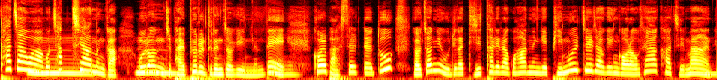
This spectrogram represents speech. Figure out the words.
타자화하고 음. 착취하는가 뭐 이런 음. 이제 발표를 들은 적이 있는데 어. 그걸 봤을 때도 여전히 우리가 디지털이라고 하는 게 비물질적인 거라고 생각하지만 음.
